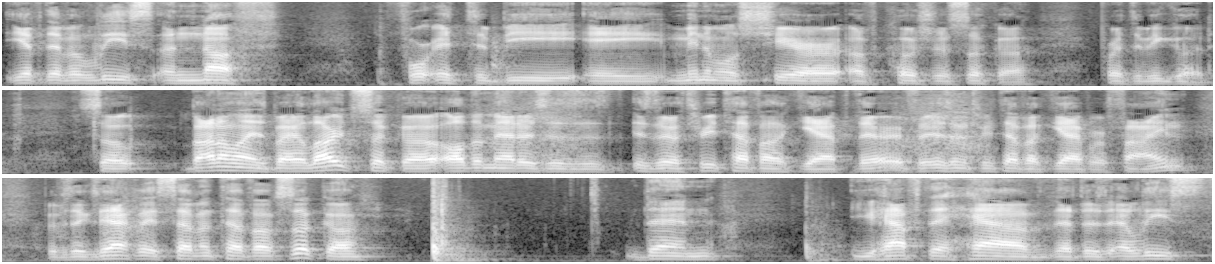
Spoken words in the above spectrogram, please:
you have to have at least enough for it to be a minimal share of kosher sukkah, for it to be good. So bottom line is, by a large sukkah, all that matters is, is, is there a three tefach gap there? If there isn't a three tefach gap, we're fine. But if it's exactly a seven tefach sukkah, then you have to have that there's at least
